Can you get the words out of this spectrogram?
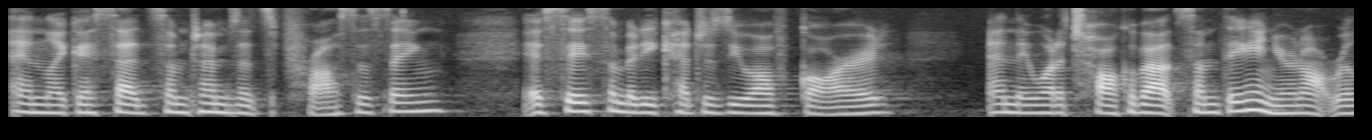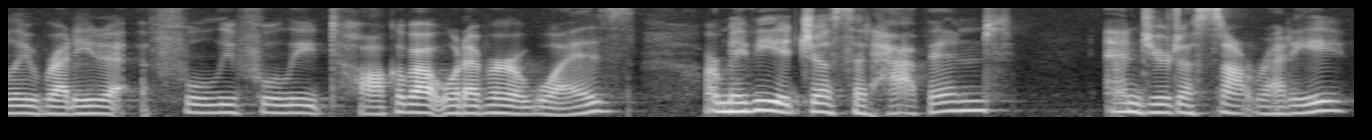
and like I said, sometimes it's processing. If, say, somebody catches you off guard and they want to talk about something and you're not really ready to fully, fully talk about whatever it was, or maybe it just had happened and you're just not ready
